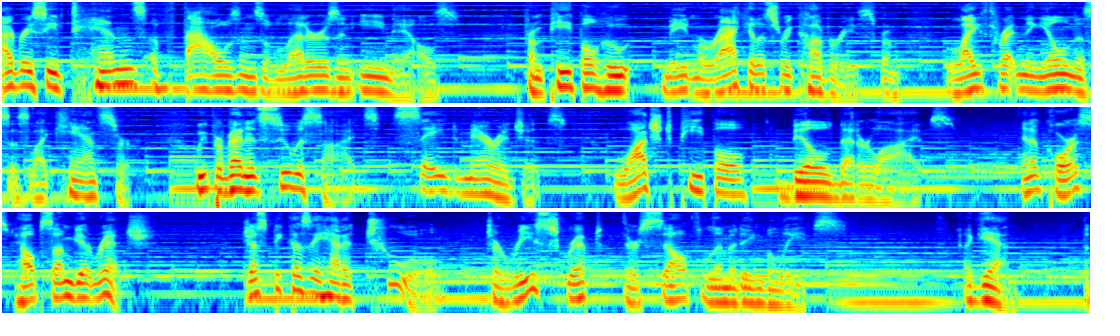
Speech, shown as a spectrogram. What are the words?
I've received tens of thousands of letters and emails from people who made miraculous recoveries from life threatening illnesses like cancer. We prevented suicides, saved marriages, watched people build better lives, and of course, help some get rich just because they had a tool to rescript their self limiting beliefs. Again, the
